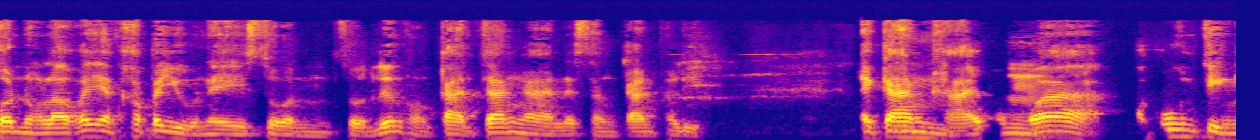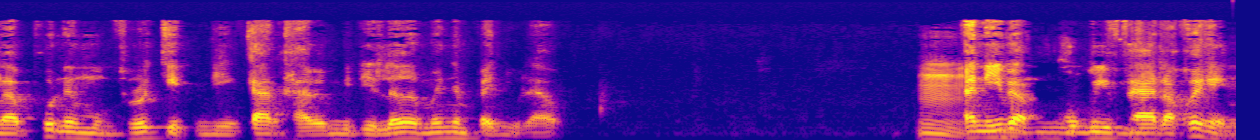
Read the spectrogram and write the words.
คนของเราก็ยังเข้าไปอยู่ในส่วนส่วนเรื่องของการจ้างงานในสั่งการผลิตไอการขายผมว่าพูดจริงแล้วพูดในมุมธุรกิจจริงการขายเป็นมีดีลเลอร์ไม่จาเป็นอยู่แล้วอันนี้แบบ to be fair เราก็เห็น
